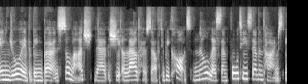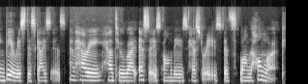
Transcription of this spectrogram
enjoyed being burned so much that she allowed herself to be caught no less than 47 times in various disguises. And Harry had to write essays on these histories. It's one of the homework.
